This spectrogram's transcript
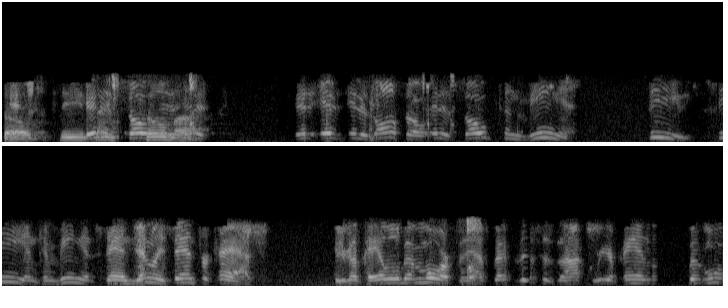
So Steve, It thanks so, so much. It, it, it, it is also it is so convenient. C C and convenient stand generally stands for cash. You're going to pay a little bit more for the aspect. This is not where you're paying a little bit more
